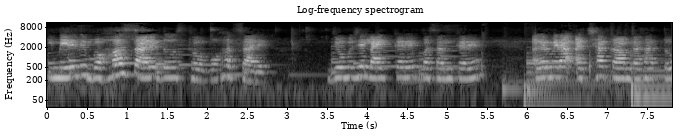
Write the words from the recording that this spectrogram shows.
कि मेरे भी बहुत सारे दोस्त हो, बहुत सारे, जो मुझे लाइक करें, पसंद करें। अगर मेरा अच्छा काम रहा तो।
